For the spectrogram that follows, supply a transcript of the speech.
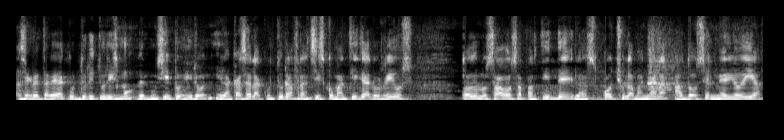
La Secretaría de Cultura y Turismo del municipio de Girón y la Casa de la Cultura Francisco Mantilla de los Ríos, todos los sábados a partir de las 8 de la mañana a 12 del mediodía,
